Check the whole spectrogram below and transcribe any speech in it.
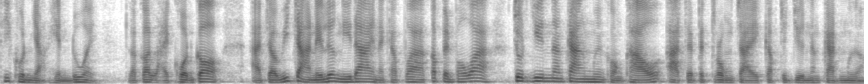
ที่คนอยากเห็นด้วย แล้วก็หลายคนก็อาจจะวิจารณ์ในเรื่องนี้ได้นะครับว่าก็เป็นเพราะว่าจุดยืนทางการเมืองของเขาอาจจะไปตรงใจกับจุดยืนทางการเมือง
